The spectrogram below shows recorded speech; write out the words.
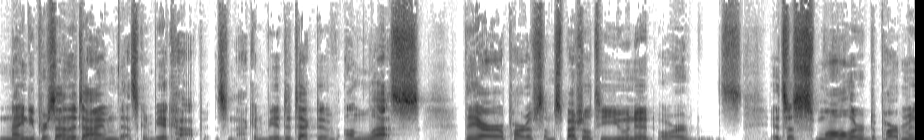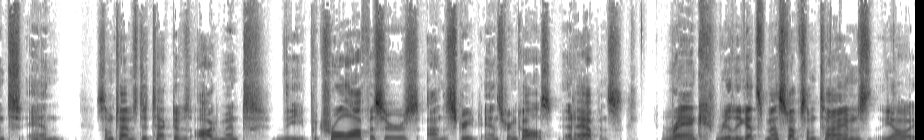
90% of the time, that's going to be a cop. It's not going to be a detective unless they are a part of some specialty unit or it's a smaller department and sometimes detectives augment the patrol officers on the street answering calls. It happens. Rank really gets messed up sometimes. You know,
